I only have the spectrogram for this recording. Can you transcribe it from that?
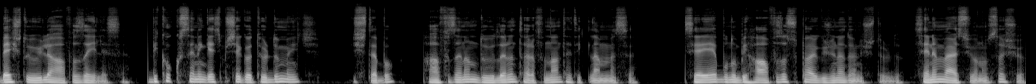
5 duyuyla hafıza hilesi. Bir koku seni geçmişe götürdü mü hiç? İşte bu. Hafızanın duyuların tarafından tetiklenmesi. CIA bunu bir hafıza süper gücüne dönüştürdü. Senin versiyonunsa şu.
